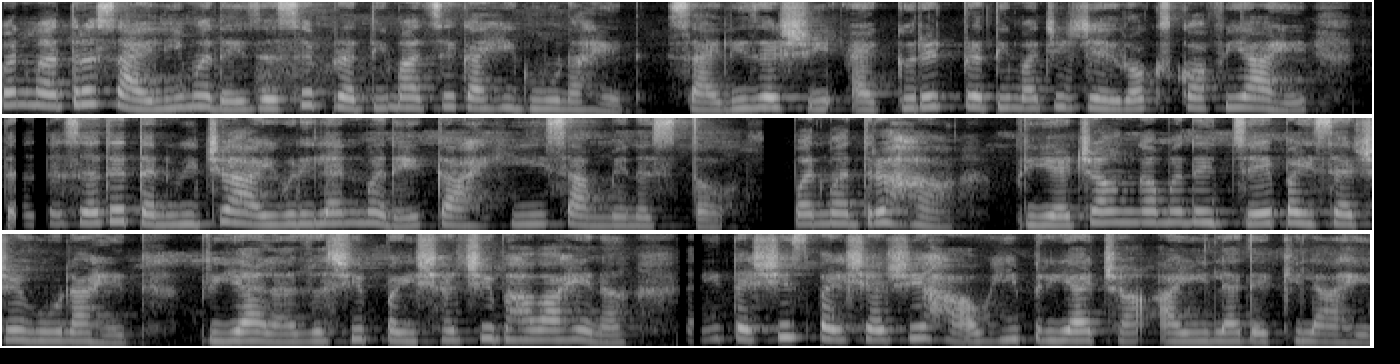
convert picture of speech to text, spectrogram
पण मात्र सायलीमध्ये जसे प्रतिमाचे काही गुण आहेत सायली जशी ॲक्युरेट प्रतिमाची झेरॉक्स कॉफी आहे तर तसं ते तन्वीच्या आईवडिलांमध्ये काही साम्य नसतं. पण मात्र हा प्रियाच्या अंगामध्ये जे पैशाचे गुण आहेत प्रियाला जशी पैशाची भाव आहे ना आणि तशीच पैशाची हाव ही प्रियाच्या आईला देखील आहे.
